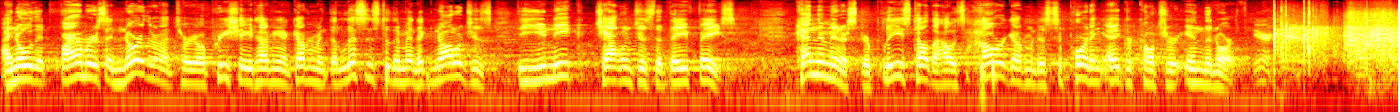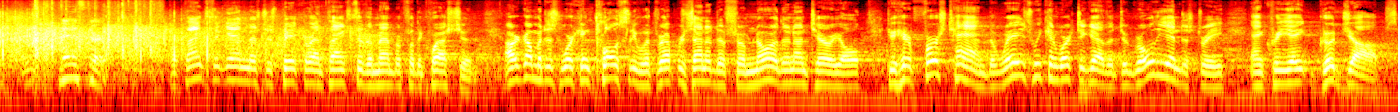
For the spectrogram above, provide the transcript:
I know that farmers in Northern Ontario appreciate having a government that listens to them and acknowledges the unique challenges that they face. Can the minister please tell the House how our government is supporting agriculture in the north? Minister. Well, thanks again, Mr. Speaker, and thanks to the member for the question. Our government is working closely with representatives from Northern Ontario to hear firsthand the ways we can work together to grow the industry and create good jobs.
